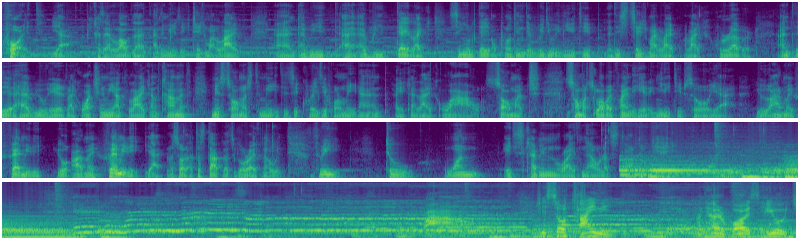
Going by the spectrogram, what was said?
for it. Yeah, because I love that and the music changed my life. And every uh, every day, like single day, uploading the video in YouTube, this changed my life like forever and they have you here like watching me and like and comment means so much to me. It is crazy for me and i can like wow so much so much love i find here in youtube. So yeah you are my family. You are my family. Yeah so let's start. Let's go right now with three two one. It is coming right now. Let's start. Okay She's so tiny. And her voice huge.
